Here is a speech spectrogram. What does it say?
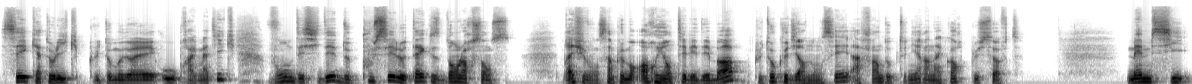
ces catholiques plutôt modérés ou pragmatiques vont décider de pousser le texte dans leur sens. Bref, ils vont simplement orienter les débats plutôt que d'y renoncer afin d'obtenir un accord plus soft même si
